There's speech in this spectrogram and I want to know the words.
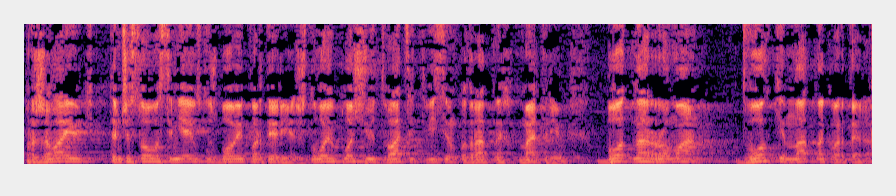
Проживають тимчасово сім'єю в службовій квартирі, житловою площею 28 квадратних метрів. Боднар Роман, двохкімнатна квартира.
